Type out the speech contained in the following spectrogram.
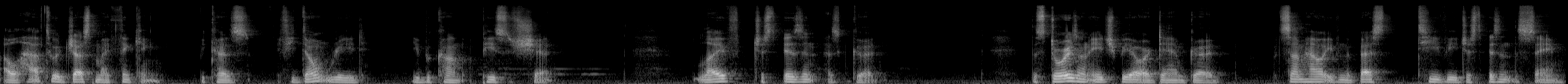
I will have to adjust my thinking because if you don't read, you become a piece of shit. Life just isn't as good. The stories on HBO are damn good, but somehow even the best TV just isn't the same.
